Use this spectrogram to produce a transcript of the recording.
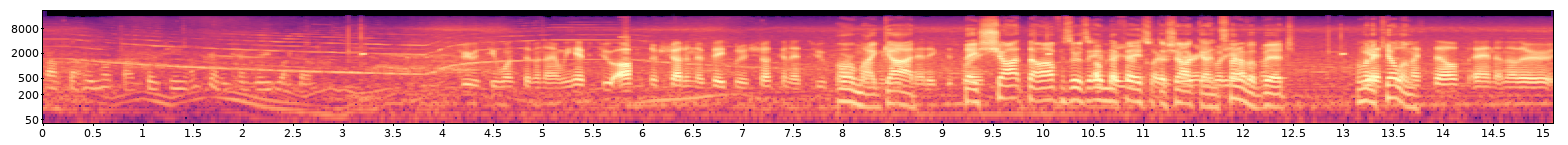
southbound or northbound 13. I'm currently 10 3 blacked out. 3 with 179. We have two officers shot in the face with a shotgun at 2 Oh my god. They shot the officers in the Okay, you're face with a shotgun. Son of a else? bitch. I'm gonna kill it's him. myself and another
